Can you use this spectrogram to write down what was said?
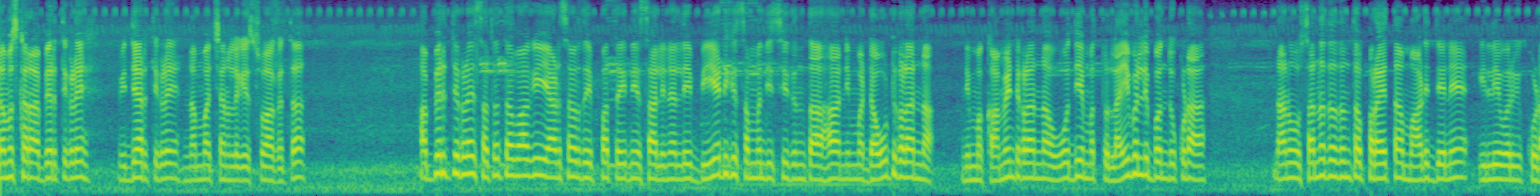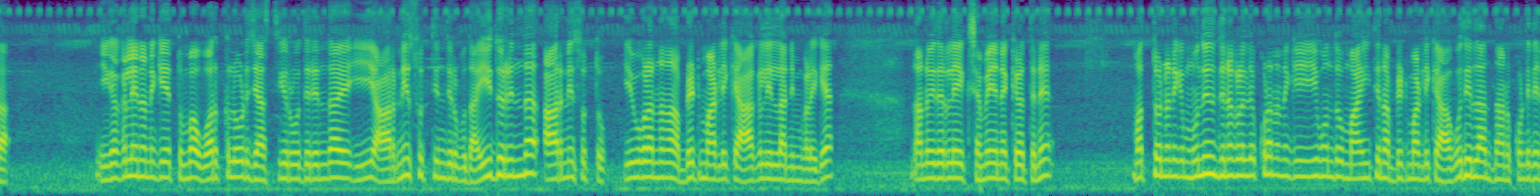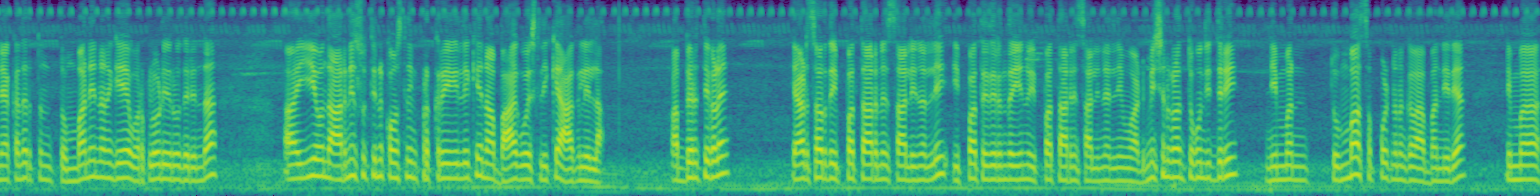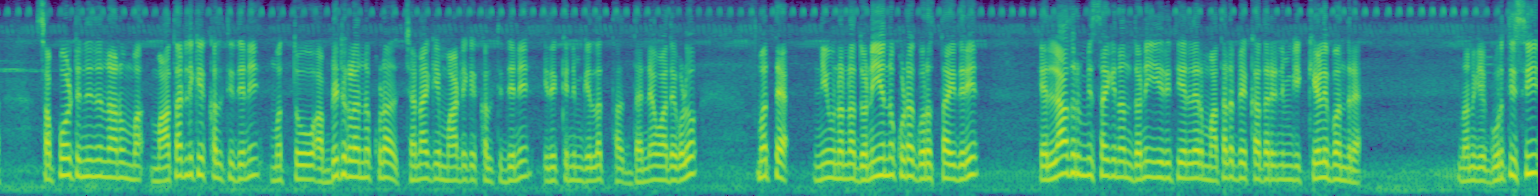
ನಮಸ್ಕಾರ ಅಭ್ಯರ್ಥಿಗಳೇ, ವಿದ್ಯಾರ್ಥಿಗಳೇ, ನಮ್ಮ ಚಾನಲ್ಗೆ ಸ್ವಾಗತ. ಅಭ್ಯರ್ಥಿಗಳೇ, ಸತತವಾಗಿ ಎರಡು ಸಾವಿರದ ಇಪ್ಪತ್ತೈದನೇ ಸಾಲಿನಲ್ಲಿ ಬಿ ಎಡ್ಗೆ ಸಂಬಂಧಿಸಿದಂತಹ ನಿಮ್ಮ ಡೌಟ್ಗಳನ್ನು, ನಿಮ್ಮ ಕಾಮೆಂಟ್ಗಳನ್ನು ಓದಿ ಮತ್ತು ಲೈವಲ್ಲಿ ಬಂದು ಕೂಡ ನಾನು ಸಣ್ಣದಾದಂಥ ಪ್ರಯತ್ನ ಮಾಡಿದ್ದೇನೆ ಇಲ್ಲಿವರೆಗೂ ಕೂಡ. ಈಗಾಗಲೇ ನನಗೆ ತುಂಬ ವರ್ಕ್ ಲೋಡ್ ಜಾಸ್ತಿ ಇರುವುದರಿಂದ ಈ ಆರನೇ ಸುತ್ತಿಂದಿರ್ಬೋದು, ಐದರಿಂದ ಆರನೇ ಸುತ್ತು ಇವುಗಳನ್ನು ನಾನು ಅಪ್ಡೇಟ್ ಮಾಡಲಿಕ್ಕೆ ಆಗಲಿಲ್ಲ ನಿಮ್ಮಗಳಿಗೆ ನಾನು ಇದರಲ್ಲಿ ಕ್ಷಮೆಯನ್ನು ಕೇಳ್ತೇನೆ. ಮತ್ತು ನನಗೆ ಮುಂದಿನ ದಿನಗಳಲ್ಲಿ ಕೂಡ ನನಗೆ ಈ ಒಂದು ಮಾಹಿತಿನ ಅಪ್ಡೇಟ್ ಮಾಡಲಿಕ್ಕೆ ಆಗೋದಿಲ್ಲ ಅಂತ ನಾನು ಅಂದ್ಕೊಂಡಿದ್ದೀನಿ ಯಾಕಂದರೆ ತುಂಬಾ ನನಗೆ ವರ್ಕ್ಲೋಡ್ ಇರೋದರಿಂದ ಈ ಒಂದು ಆರನೇ ಸುತ್ತಿನ ಕೌನ್ಸಿಲಿಂಗ್ ಪ್ರಕ್ರಿಯೆಯಲ್ಲಿ ನಾನು ಭಾಗವಹಿಸಲಿಕ್ಕೆ ಆಗಲಿಲ್ಲ. ಅಭ್ಯರ್ಥಿಗಳೇ, ಎರಡು ಸಾವಿರದ ಇಪ್ಪತ್ತಾರನೇ ಸಾಲಿನಲ್ಲಿ, ಇಪ್ಪತ್ತೈದರಿಂದ ಏನು ಇಪ್ಪತ್ತಾರನೇ ಸಾಲಿನಲ್ಲಿ ನೀವು ಅಡ್ಮಿಷನ್ಗಳನ್ನು ತೊಗೊಂಡಿದ್ದೀರಿ. ನಿಮ್ಮನ್ನು ತುಂಬ ಸಪೋರ್ಟ್ ನನಗೆ ಬಂದಿದೆ. ನಿಮ್ಮ ಸಪೋರ್ಟಿನಿಂದ ನಾನು ಮಾತಾಡಲಿಕ್ಕೆ ಕಲ್ತಿದ್ದೀನಿ ಮತ್ತು ಅಪ್ಡೇಟ್ಗಳನ್ನು ಕೂಡ ಚೆನ್ನಾಗಿ ಮಾಡಲಿಕ್ಕೆ ಕಲ್ತಿದ್ದೀನಿ. ಇದಕ್ಕೆ ನಿಮಗೆಲ್ಲ ಧನ್ಯವಾದಗಳು. ಮತ್ತು ನೀವು ನನ್ನ ಧ್ವನಿಯನ್ನು ಕೂಡ ಗೊರಿಸ್ತಾ ಇದ್ದೀರಿ. ಎಲ್ಲಾದರೂ ಮಿಸ್ ಆಗಿ ನನ್ನ ಧ್ವನಿ ಈ ರೀತಿಯಲ್ಲಿ ಮಾತಾಡಬೇಕಾದರೆ ನಿಮಗೆ ಕೇಳಿ ಬಂದರೆ ನನಗೆ ಗುರುತಿಸಿ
